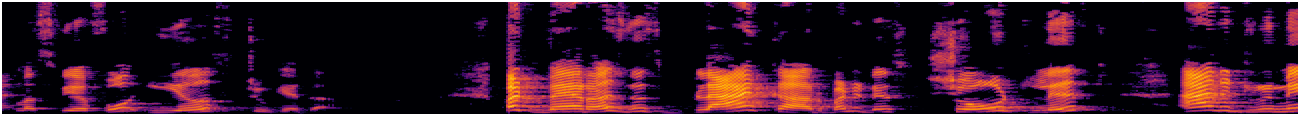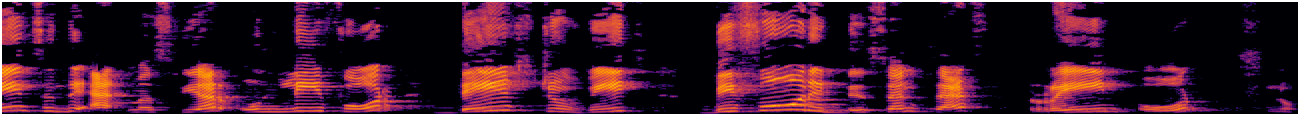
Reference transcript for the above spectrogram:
atmosphere for years together. But whereas this black carbon, it is short-lived and it remains in the atmosphere only for days to weeks before it descends as rain or snow.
